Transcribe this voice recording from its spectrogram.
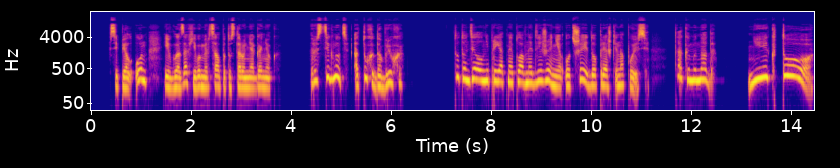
— сипел он, и в глазах его мерцал потусторонний огонек. «Расстегнуть от уха до брюха». Тут он делал неприятное плавное движение от шеи до пряжки на поясе. «Так им и надо». «Никто,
